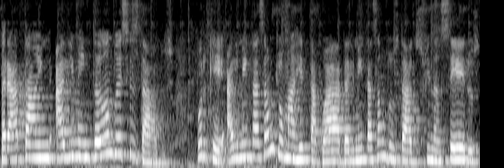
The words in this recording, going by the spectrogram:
para estar tá alimentando esses dados. Porque a alimentação de uma retaguarda, a alimentação dos dados financeiros,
